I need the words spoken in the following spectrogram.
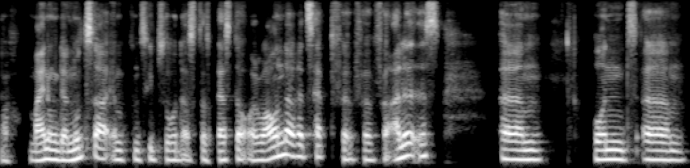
nach Meinung der Nutzer im Prinzip so, dass das beste Allrounder-Rezept für, für, für alle ist. Ähm, und ähm,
